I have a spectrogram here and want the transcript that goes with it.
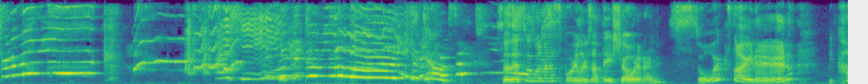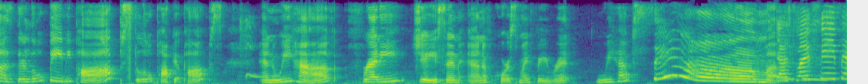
Turn around. Look. Look at them little ones. Sit down. So this was one of that they showed, and I'm so excited because they're little baby pops, the little pocket pops, and we have Freddie, Jason, and of course my favorite, we have Sam. That's my favorite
